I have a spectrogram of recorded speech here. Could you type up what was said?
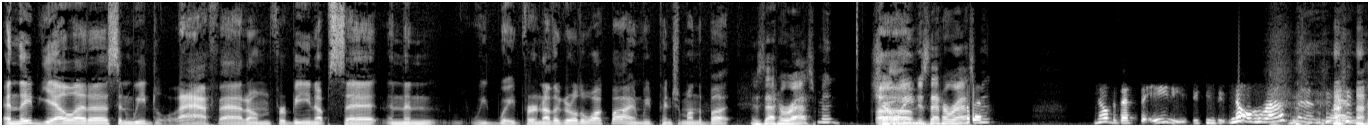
and they'd yell at us and we'd laugh at them for being upset and then we'd wait for another girl to walk by and we'd pinch them on the butt is that harassment? Charlene, Um, is that harassment? No, but that's the '80s. You can do no harassment is when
